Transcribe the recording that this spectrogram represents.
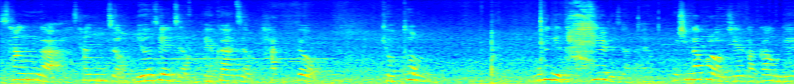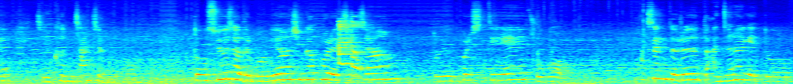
상가, 상점, 면세점, 백화점, 학교, 교통 모든 게 다 해결되잖아요. 싱가포르하고 제일 가까운 게 제일 큰 장점이고 또 수요자들 보면 싱가포르의 직장 또 여기 폴시티의 주거 학생들은 또 안전하게 또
